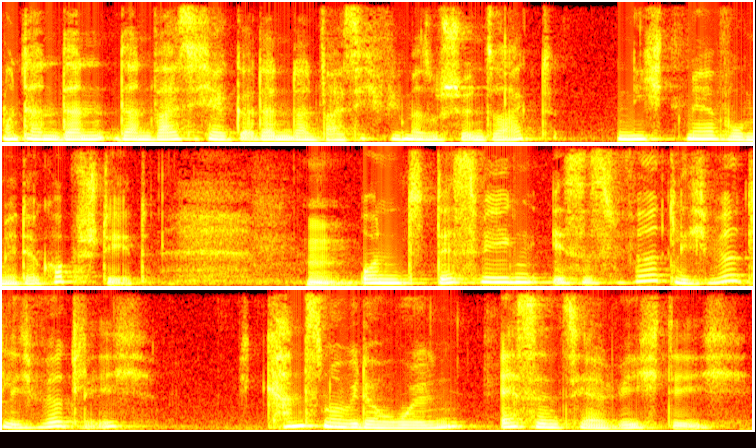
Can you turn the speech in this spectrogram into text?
Und dann, dann, dann weiß ich ja, dann, dann weiß ich, wie man so schön sagt, nicht mehr, wo mir der Kopf steht. Und deswegen ist es wirklich, wirklich, wirklich, ich kann es nur wiederholen, essentiell wichtig,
